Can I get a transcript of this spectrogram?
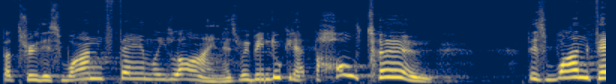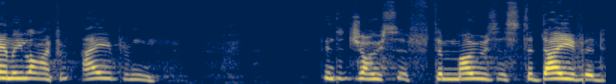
But through this one family line, as we've been looking at the whole term, this one family line from Abram, then to Joseph, to Moses, to David,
